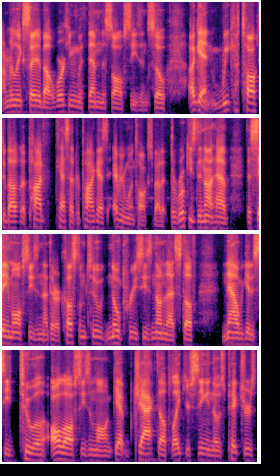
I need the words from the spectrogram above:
I'm really excited about working with them this offseason. So, again, we talked about it podcast after podcast. Everyone talks about it. The rookies did not have the same offseason that they're accustomed to, no preseason, none of that stuff. Now we get to see Tua all off season long get jacked up like you're seeing in those pictures.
